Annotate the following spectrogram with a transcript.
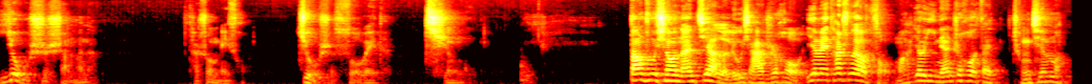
又是什么呢？他说：“没错，就是所谓的情蛊。当初肖楠见了刘霞之后，因为他说要走嘛，要一年之后再成亲嘛，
